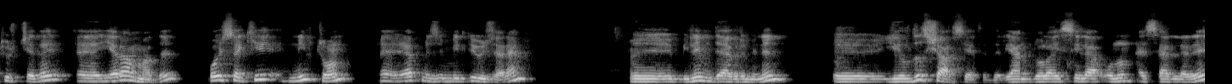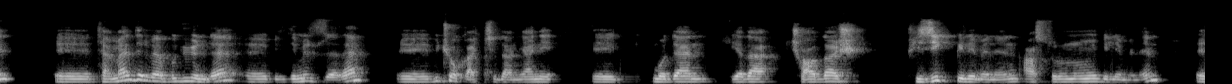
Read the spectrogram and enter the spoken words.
Türkçe'de yer almadı. Oysa ki Newton e, hepimizin bildiği üzere bilim devriminin yıldız şahsiyetidir. Yani dolayısıyla onun eserleri temeldir ve bugün de bildiğimiz üzere e, birçok açıdan yani e, modern ya da çağdaş fizik biliminin, astronomi biliminin e,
